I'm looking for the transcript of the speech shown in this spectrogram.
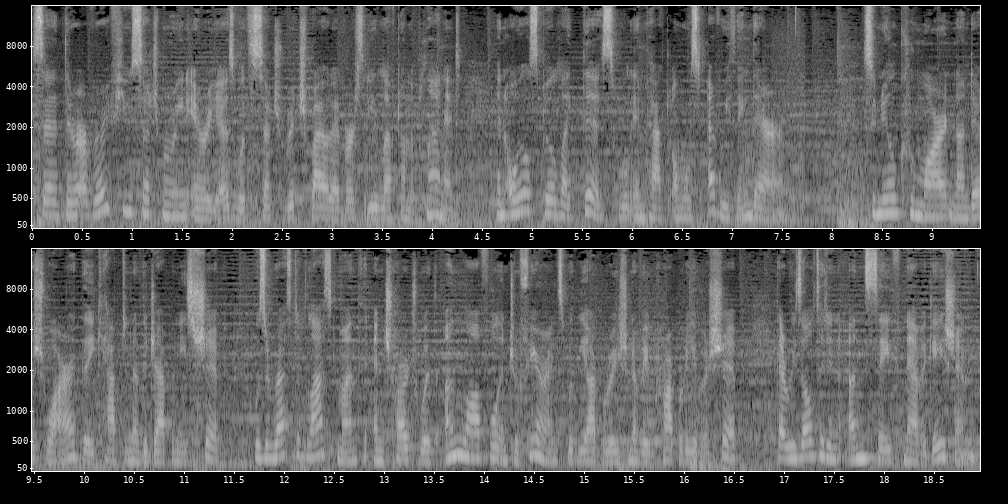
said there are very few such marine areas with such rich biodiversity left on the planet. An oil spill like this will impact almost everything there. Sunil Kumar Nandeshwar, the captain of the Japanese ship, was arrested last month and charged with unlawful interference with the operation of a property of a ship that resulted in unsafe navigation.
